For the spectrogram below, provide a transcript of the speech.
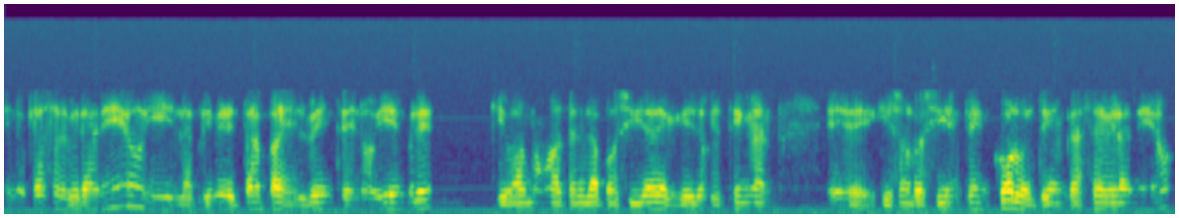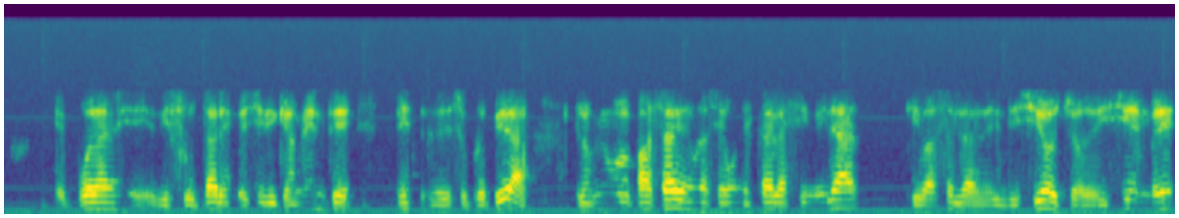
en lo que hace el veraneo y la primera etapa es el 20 de noviembre, que vamos a tener la posibilidad de que aquellos que tengan, eh, que son residentes en Córdoba y tengan casa de veraneo, eh, puedan eh, disfrutar específicamente de, de su propiedad. Lo mismo va a pasar en una segunda escala similar, que va a ser la del 18 de diciembre,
